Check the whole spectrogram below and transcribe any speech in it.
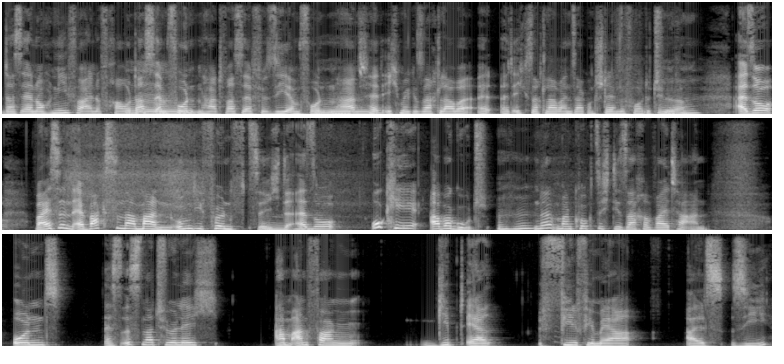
dass er noch nie für eine Frau das empfunden hat, was er für sie empfunden hat, hätte ich mir gesagt, laber, äh, hätte ich gesagt, laber einen Sack und stell mir vor die Tür. Also, weißt du, ein erwachsener Mann um die 50, da- also okay, aber gut. Ne? Man guckt sich die Sache weiter an. Und es ist natürlich, am Anfang gibt er viel, viel mehr als sie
